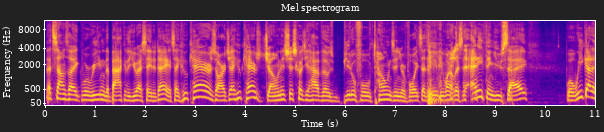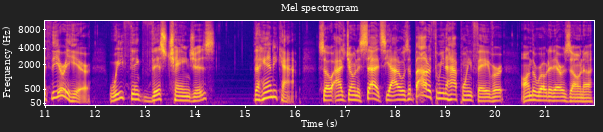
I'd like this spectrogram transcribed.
that sounds like we're reading the back of the USA Today. It's like, who cares, RJ? Who cares, Joan? It's just because you have those beautiful tones in your voice doesn't mean we want to listen to anything you say. Well, we got a theory here. We think this changes the handicap. So, as Jonas said, Seattle is about a three and a half point favorite on the road at Arizona.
